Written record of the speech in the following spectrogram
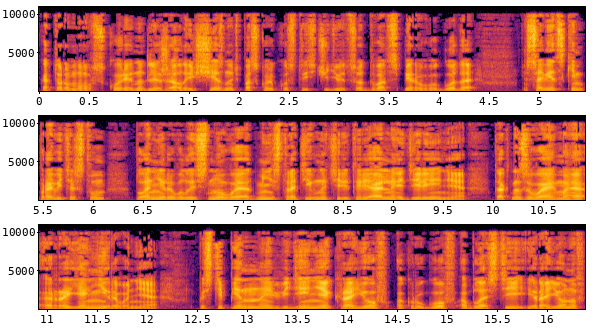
которому вскоре надлежало исчезнуть, поскольку с 1921 года советским правительством планировалось новое административно-территориальное деление, так называемое районирование, постепенное введение краев, округов, областей и районов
